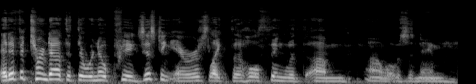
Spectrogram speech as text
And if it turned out that there were no pre-existing errors, like the whole thing with um, oh, what was his name,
